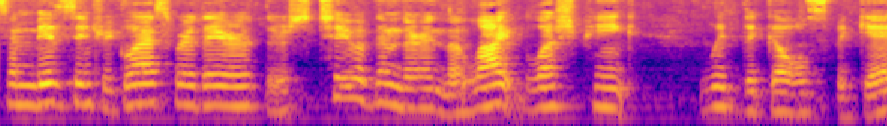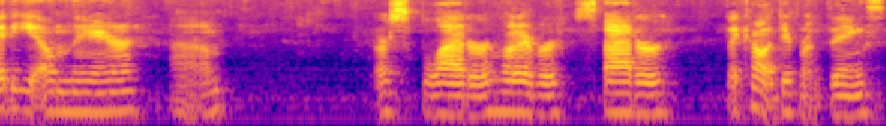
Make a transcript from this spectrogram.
some mid-century glassware there. There's two of them. They're in the light blush pink with the gold spaghetti on there. Um, or splatter, whatever, spatter. They call it different things.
